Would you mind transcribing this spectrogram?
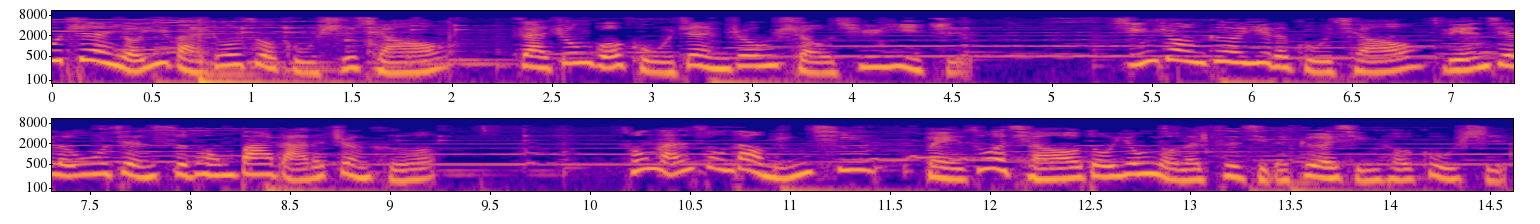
乌镇有一百多座古石桥，在中国古镇中首屈一指，形状各异的古桥连接了乌镇四通八达的镇河。从南宋到明清，每座桥都拥有了自己的个性和故事。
